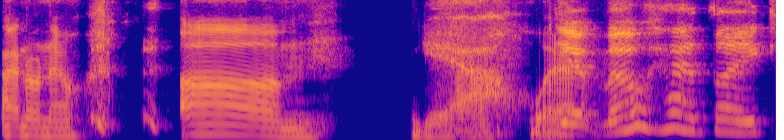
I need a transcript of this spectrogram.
I don't know. Um, yeah, whatever. Yeah, Mo had like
